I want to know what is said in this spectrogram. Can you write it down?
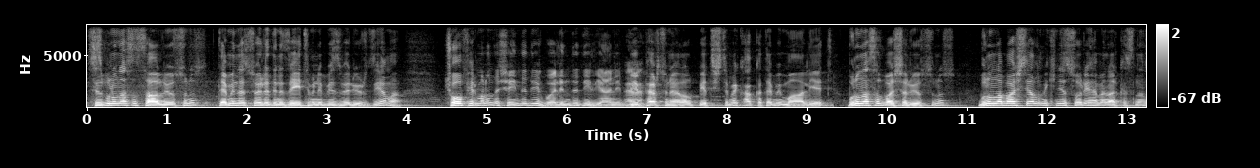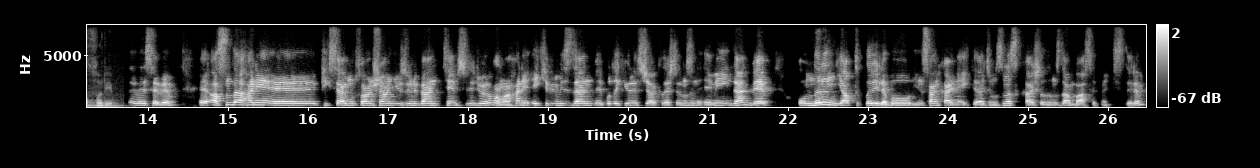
Siz bunu nasıl sağlıyorsunuz? Demin de söylediniz eğitimini biz veriyoruz diye ama çoğu firmanın da şeyinde değil bu, elinde değil. Yani bir Evet. personel alıp yetiştirmek hakikaten bir maliyet. Bunu nasıl başarıyorsunuz? Bununla başlayalım. İkinci soruyu hemen arkasından sorayım. Evet Sevim. E, aslında hani e, Pixel Mutfağın şu an yüzünü ben temsil ediyorum ama hani ekibimizden ve buradaki yönetici arkadaşlarımızın emeğinden ve onların yaptıklarıyla bu insan kaynağı ihtiyacımızı nasıl karşıladığımızdan bahsetmek isterim.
